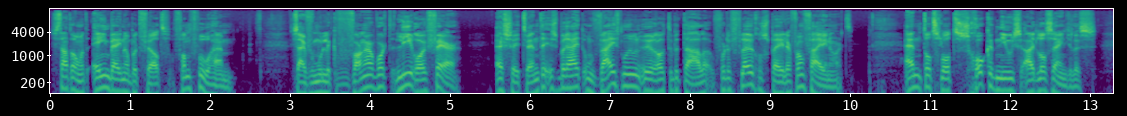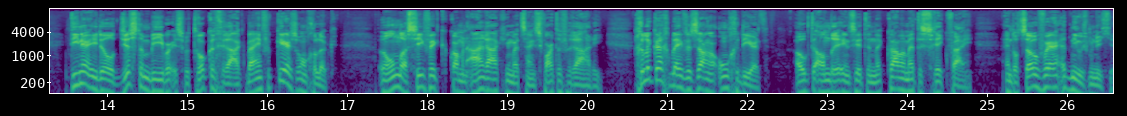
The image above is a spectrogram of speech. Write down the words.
staat al met één been op het veld van Fulham. Zijn vermoedelijke vervanger wordt Leroy Fair. SC Twente is bereid om 5 miljoen euro te betalen voor de vleugelspeler van Feyenoord. En tot slot schokkend nieuws uit Los Angeles. Tieneridool Justin Bieber is betrokken geraakt bij een verkeersongeluk. Een Honda Civic kwam in aanraking met zijn zwarte Ferrari. Gelukkig bleef de zanger ongedeerd. Ook de andere inzittenden kwamen met de schrik vrij. En tot zover het nieuwsminuutje.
